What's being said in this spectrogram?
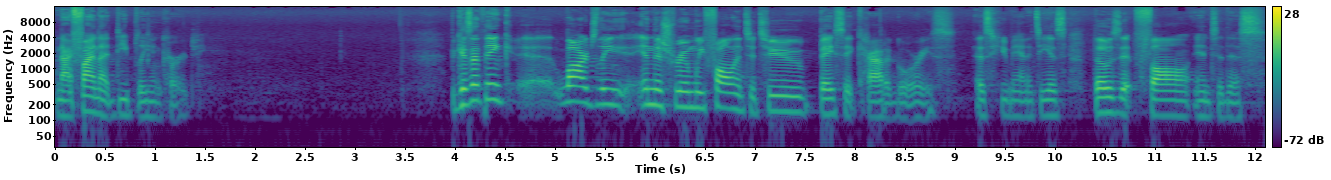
And I find that deeply encouraging. Because I think uh, largely in this room we fall into two basic categories as humanity, as those that fall into this.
